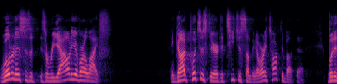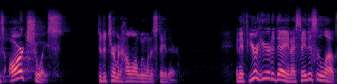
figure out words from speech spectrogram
Wilderness is a, is a reality of our life. And God puts us there to teach us something. I've already talked about that. But it's our choice to determine how long we want to stay there. And if you're here today, and I say this in love,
